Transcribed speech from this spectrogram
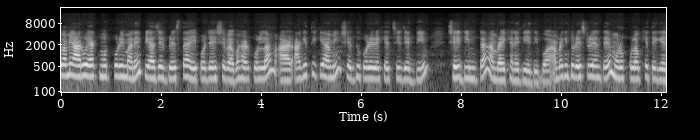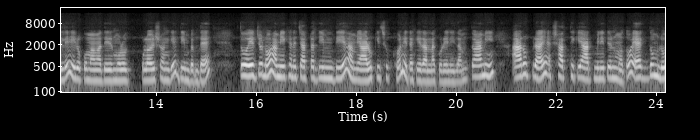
তো আমি আরও এক মোট পরিমাণে পেঁয়াজের ব্রেস্তা এই পর্যায়ে এসে ব্যবহার করলাম। আর আগে থেকে আমি সেদ্ধ করে রেখেছি যে ডিম, সেই ডিমটা আমরা এখানে দিয়ে দিব। আমরা কিন্তু রেস্টুরেন্টে মোরগ পোলাও খেতে গেলে এরকম আমাদের মোরগ পোলাওয়ের সঙ্গে ডিম দেয়। তো এর জন্য আমি এখানে চারটা ডিম দিয়ে আমি আরও কিছুক্ষণ এটাকে রান্না করে নিলাম। তো আমি আরও প্রায় সাত থেকে আট মিনিটের মতো একদম লো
